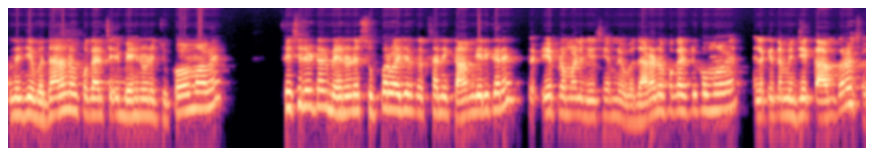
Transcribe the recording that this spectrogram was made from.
અને જે વધારાનો પગાર છે એ બહેનોને ચૂકવવામાં આવે. ફેસિલિટર બહેનોને સુપરવાઇઝર કક્ષાની કામગીરી કરે. તો એ પ્રમાણે જે છે એમને વધારાનો પગાર ચૂકવવામાં આવે. એટલે કે તમે જે કામ કરો છો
